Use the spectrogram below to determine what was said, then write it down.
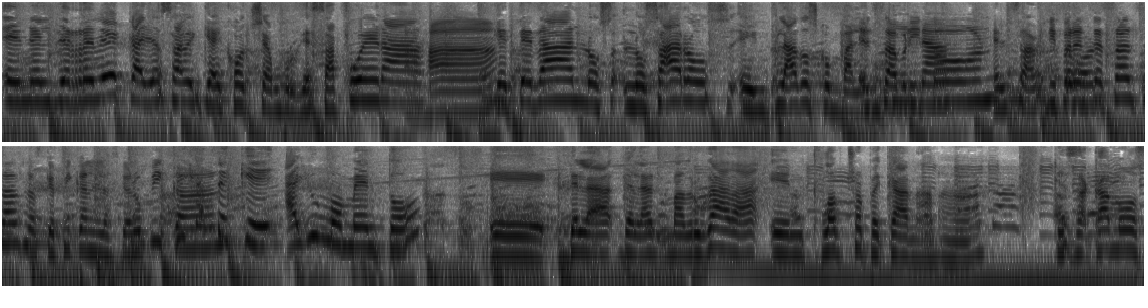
en el de Rebeca ya saben que hay hot hamburguesa afuera, Ajá. que te dan los, los aros eh, inflados con El Valentina. sabritón, el sabritón. diferentes salsas, las que pican y las que no pican. Fíjate que hay un momento eh, de, la, de la madrugada en Club Tropicana que sacamos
